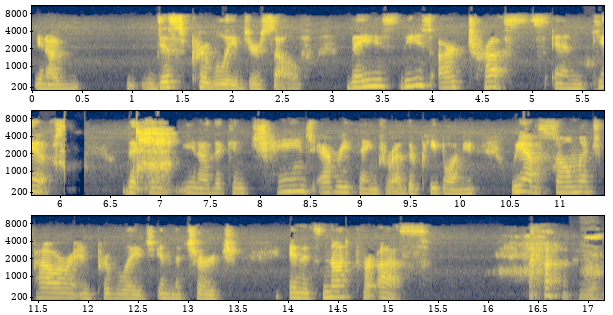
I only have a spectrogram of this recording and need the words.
you know, disprivilege yourself. These these are trusts and hmm. gifts that can, you know, that can change everything for other people. I mean, we have so much power and privilege in the church, and it's not for us. yeah.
